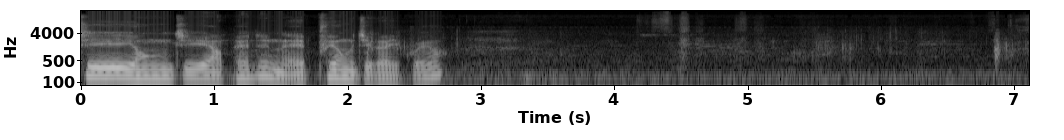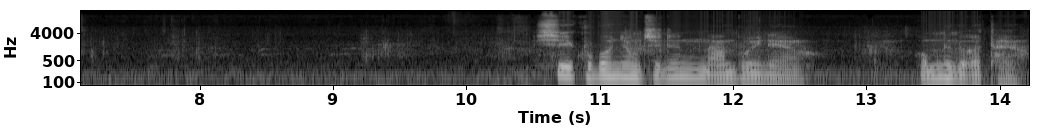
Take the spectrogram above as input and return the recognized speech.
C 영지 앞에는 F 영지가 있고요. C 9번 영지는 안 보이네요. 없는 것 같아요.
